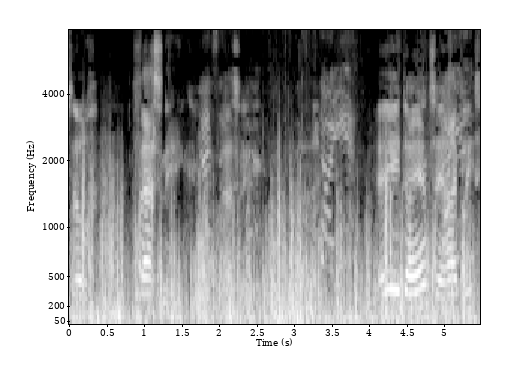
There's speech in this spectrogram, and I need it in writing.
So fascinating. Fascinating. Hey, Diane, say hi, please.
